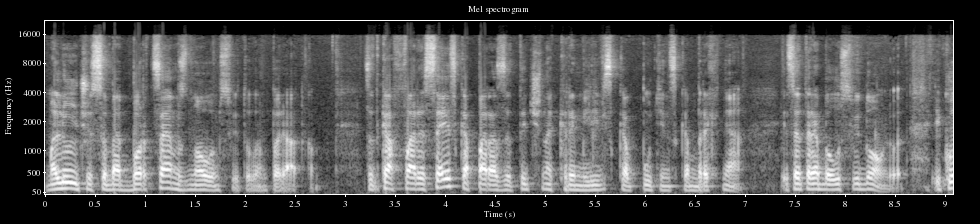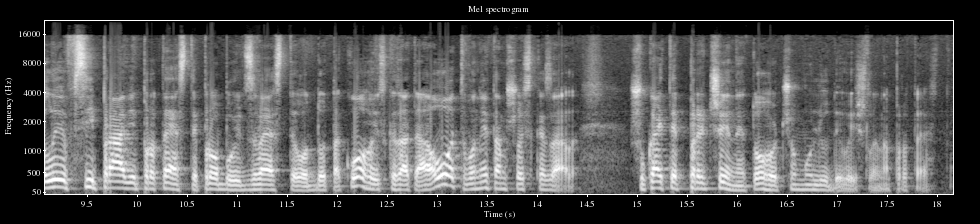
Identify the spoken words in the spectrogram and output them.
малюючи себе борцем з новим світовим порядком? Це така фарисейська, паразитична кремлівська путінська брехня. І це треба усвідомлювати. І коли всі праві протести пробують звести от до такого і сказати, а от вони там щось сказали. Шукайте причини того, чому люди вийшли на протести.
